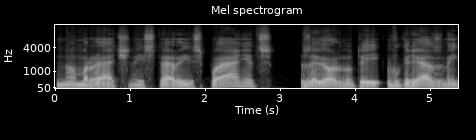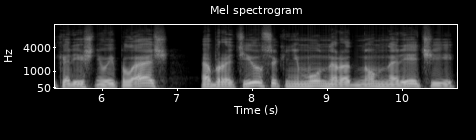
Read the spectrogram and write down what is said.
но мрачный старый испанец завернутый в грязный коричневый плащ, обратился к нему на родном наречии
